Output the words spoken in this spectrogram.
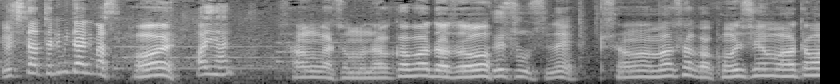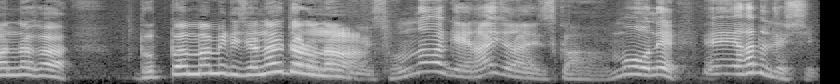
吉田照美であります。おい。はいはい。3月も半ばだぞ。えそうですね。貴様まさか今週も頭の中物販まみれじゃないだろうな。そんなわけないじゃないですか。もうね、えー春ですし。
